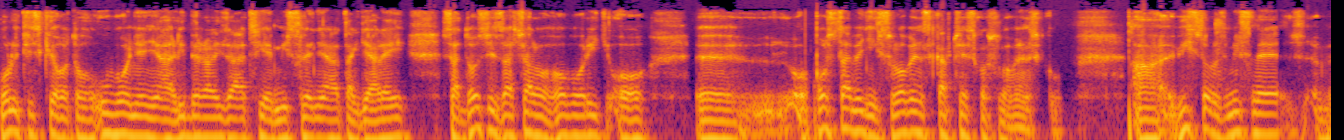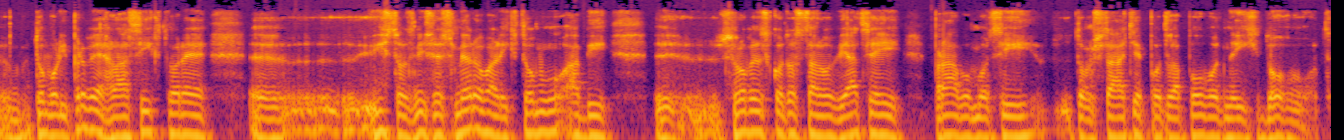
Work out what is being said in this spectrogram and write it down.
politického toho uvoľnenia, liberalizácie myslenia a tak ďalej, sa dosť začalo hovoriť o, e, o postavení Slovenska v Československu. A v istom zmysle to boli prvé hlasy, ktoré e, v istom zmysle smerovali k tomu, aby e, Slovensko dostalo viacej právomocí v tom štáte podľa pôvodných dohôd.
